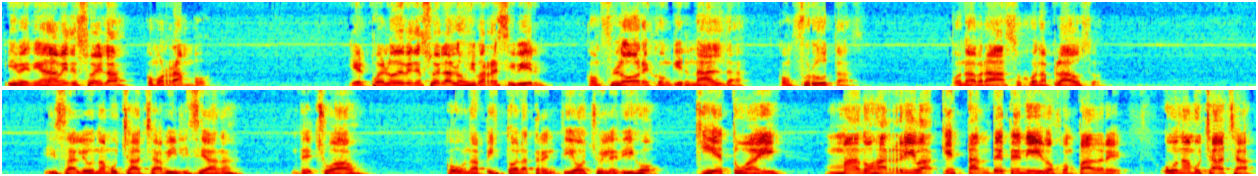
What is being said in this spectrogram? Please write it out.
y venían a Venezuela como Rambo. Y el pueblo de Venezuela los iba a recibir con flores, con guirnaldas, con frutas, con abrazos, con aplausos. Y salió una muchacha miliciana de Chuao con una pistola 38 y le dijo, quieto ahí, manos arriba que están detenidos, compadre. Una muchacha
